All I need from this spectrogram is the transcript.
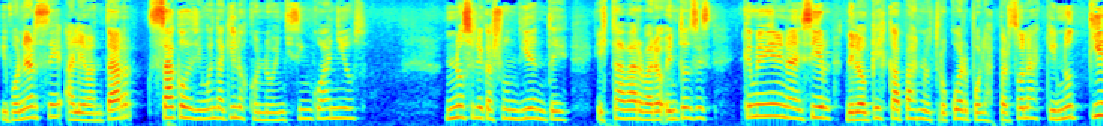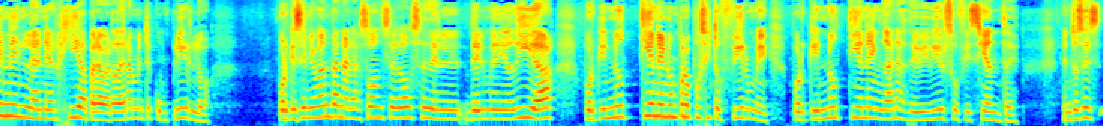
y ponerse a levantar sacos de 50 kilos con 95 años. No se le cayó un diente, está bárbaro. Entonces, ¿qué me vienen a decir de lo que es capaz nuestro cuerpo? Las personas que no tienen la energía para verdaderamente cumplirlo porque se levantan a las 11, 12 del, del, mediodía, porque no tienen un propósito firme, porque no tienen ganas de vivir suficiente. Entonces,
